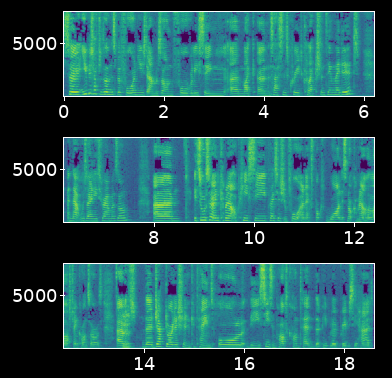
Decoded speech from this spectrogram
So Ubisoft have done this before and used Amazon for releasing um, like an Assassin's Creed collection thing they did, and that was only through Amazon. Um, it's also only coming out on PC, PlayStation 4, and Xbox One. It's not coming out on the last gen consoles. Uh, Good. which the Jackdaw edition contains all the season pass content that people have previously had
